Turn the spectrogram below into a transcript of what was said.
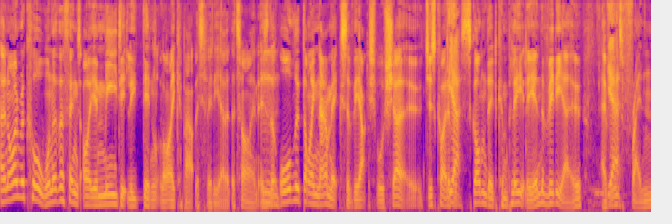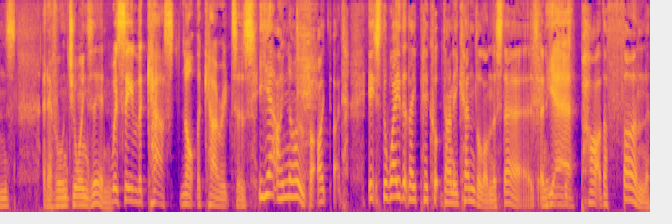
and I recall one of the things I immediately didn't like about this video at the time is that all the dynamics of the actual show just kind of Mm. Yeah. absconded completely. In the video, everyone's Yeah. friends and everyone joins in. We're seeing the cast, not the characters. Yeah, I know, but I, I, it's the way that they pick up Danny Kendall on the stairs, and he's Yeah. just part of the fun.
